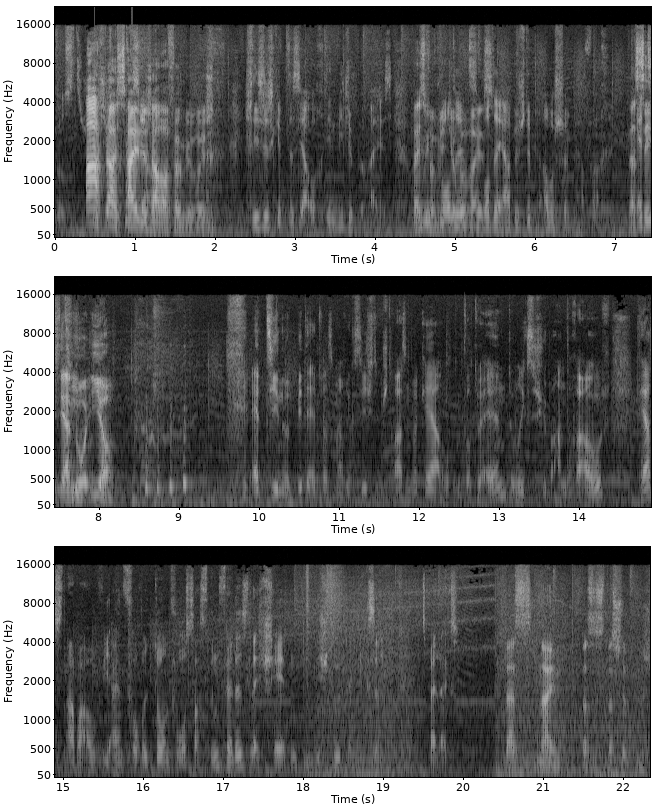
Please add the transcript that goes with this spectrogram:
wirst. Ach, das halte ich aber für ein Gerücht. Schließlich gibt es ja auch den Videobeweis. Weiß vom Videobeweis. wurde er bestimmt auch schon mehrfach. Das Ed seht ja nur ihr. Ed Tino, bitte etwas mehr Rücksicht im Straßenverkehr, auch im virtuellen. Du regst dich über andere auf, fährst aber auch wie ein Verrückter und verursachst Unfälle, slash Schäden, die nicht notwendig sind. Zwei Likes. Das, nein, das ist, das stimmt nicht.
